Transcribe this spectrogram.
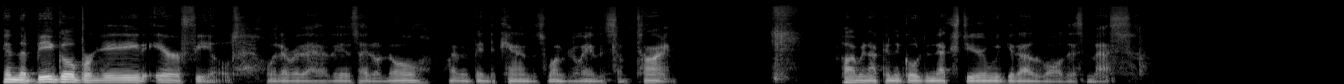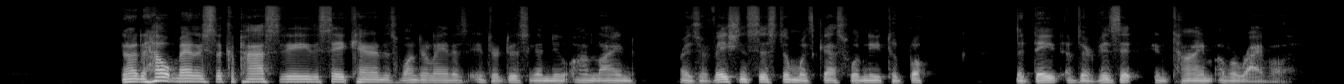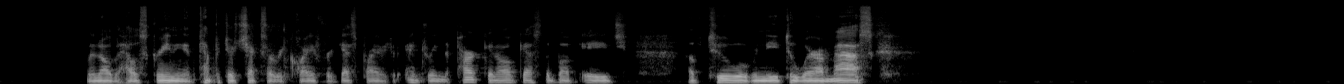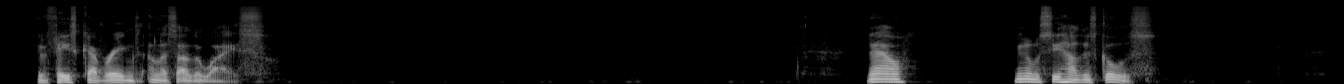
and the Beagle Brigade Airfield. Whatever that is, I don't know. I haven't been to Canada's Wonderland in some time. Probably not going to go to next year and we get out of all this mess. Now, to help manage the capacity, the say Canada's Wonderland is introducing a new online reservation system, which guests will need to book the date of their visit and time of arrival. And all the health screening and temperature checks are required for guests prior to entering the park, and all guests above age of two will need to wear a mask. And face coverings unless otherwise. Now, you know, we'll see how this goes.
